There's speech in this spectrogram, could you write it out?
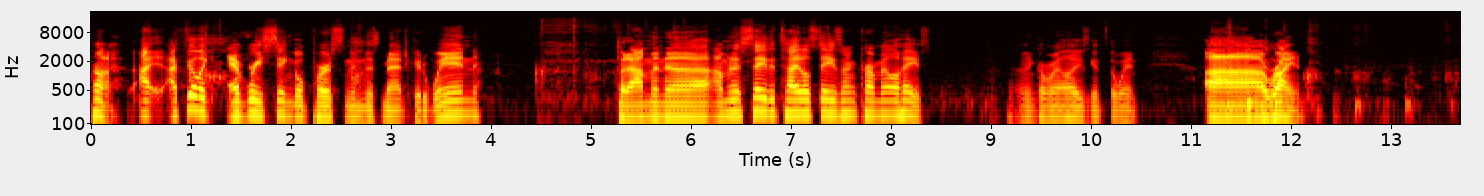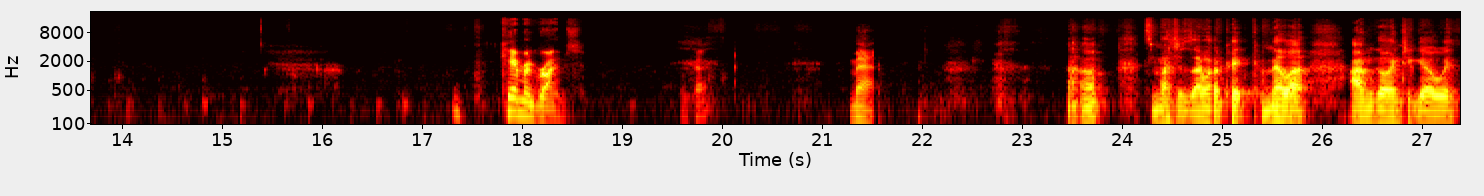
Huh. I, I feel like every single person in this match could win, but I'm gonna I'm gonna say the title stays on Carmelo Hayes. I think Carmelo Hayes gets the win. Uh, Ryan. Cameron Grimes. Okay. Matt. Uh, as much as I want to pick Camilla, I'm going to go with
